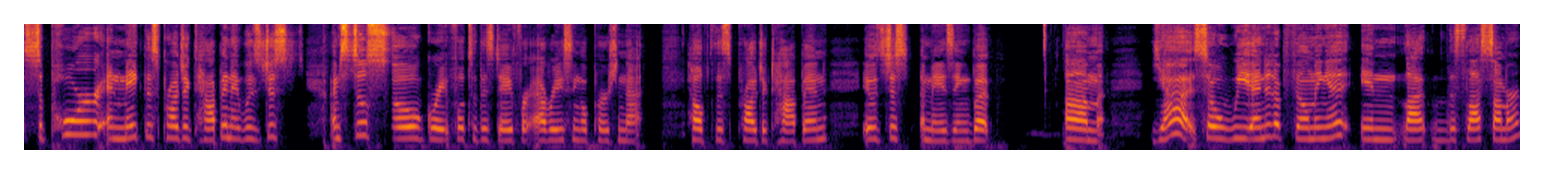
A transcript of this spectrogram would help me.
support and make this project happen. It was just I'm still so grateful to this day for every single person that helped this project happen. It was just amazing. But um yeah, so we ended up filming it in la- this last summer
